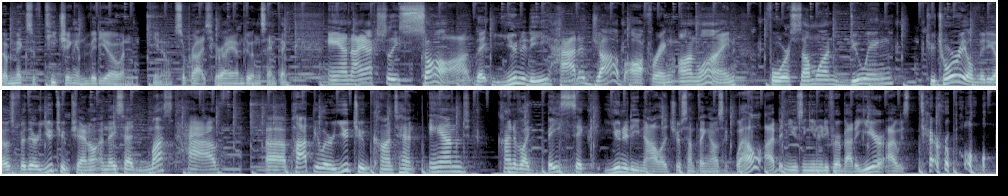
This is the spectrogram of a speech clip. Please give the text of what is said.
a mix of teaching and video. And, you know, surprise, here I am doing the same thing. And I actually saw that Unity had a job offering online for someone doing tutorial videos for their YouTube channel, and they said must have uh, popular YouTube content and kind of like basic Unity knowledge or something. I was like, well, I've been using Unity for about a year. I was terrible.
